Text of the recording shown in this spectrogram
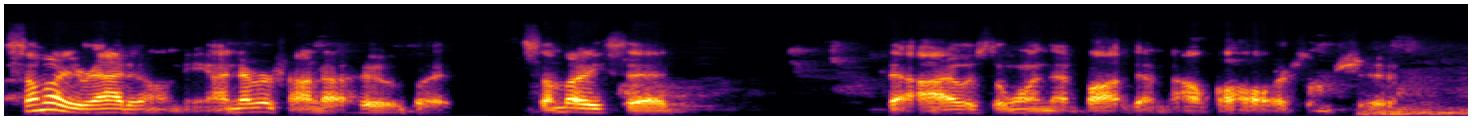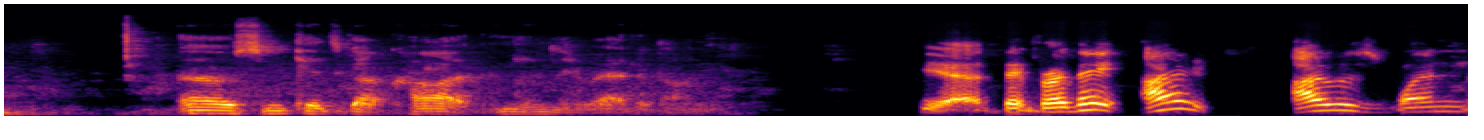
somebody ratted on me. I never found out who, but somebody said that I was the one that bought them alcohol or some shit. Oh, some kids got caught and then they ratted on you. Yeah, they, bro. They, I, I was one.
